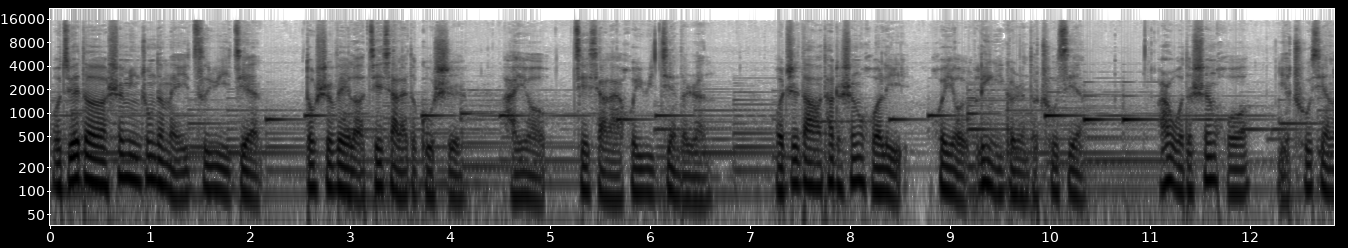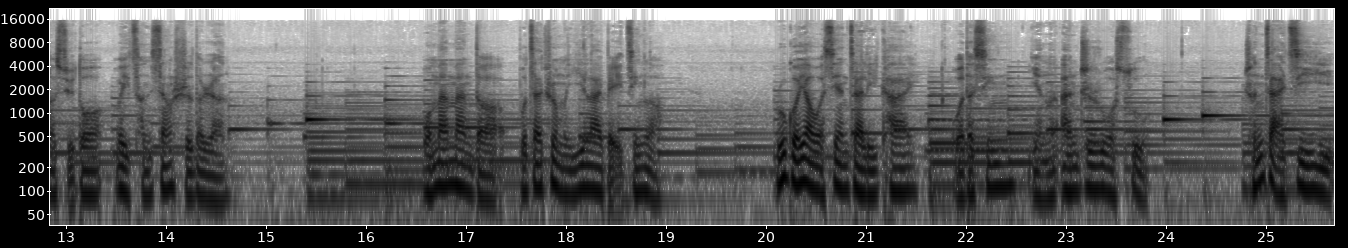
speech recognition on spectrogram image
我觉得生命中的每一次遇见。都是为了接下来的故事，还有接下来会遇见的人。我知道他的生活里会有另一个人的出现，而我的生活也出现了许多未曾相识的人。我慢慢的不再这么依赖北京了。如果要我现在离开，我的心也能安之若素。承载记忆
